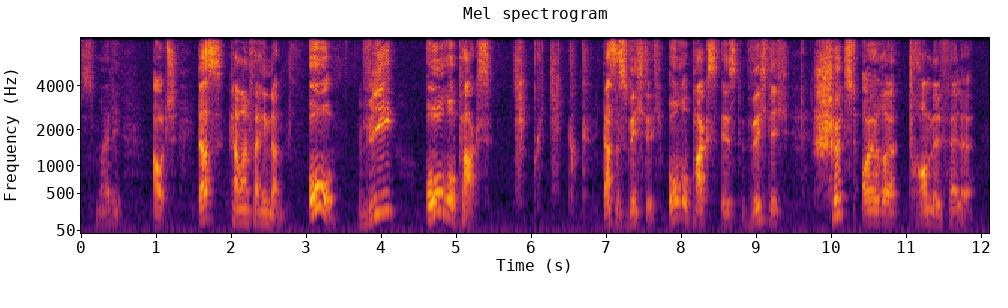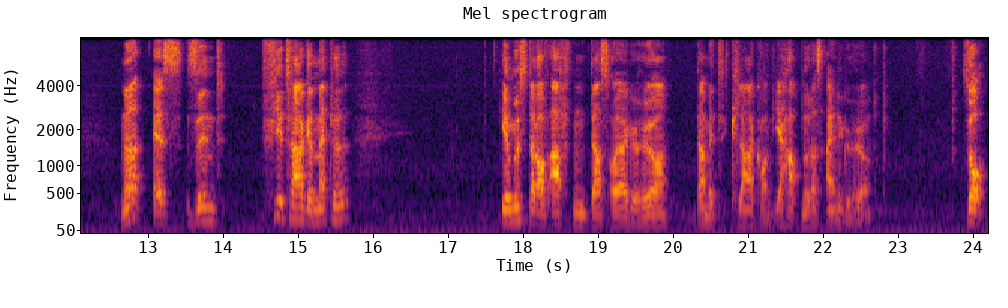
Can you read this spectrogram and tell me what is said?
Smiley. Autsch. Das kann man verhindern. Oh, wie Oropax. Das ist wichtig. Oropax ist wichtig. Schützt eure Trommelfälle. Ne? Es sind vier Tage Metal. Ihr müsst darauf achten, dass euer Gehör damit klarkommt. Ihr habt nur das eine Gehör. So,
